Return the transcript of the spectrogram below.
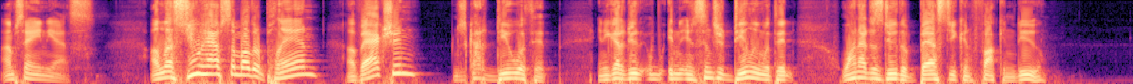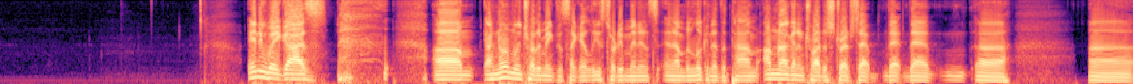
I'm saying yes. Unless you have some other plan of action, you just gotta deal with it. And you gotta do. And, and since you're dealing with it, why not just do the best you can fucking do? Anyway, guys, um, I normally try to make this like at least thirty minutes, and I've been looking at the time. I'm not gonna try to stretch that that that uh, uh,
